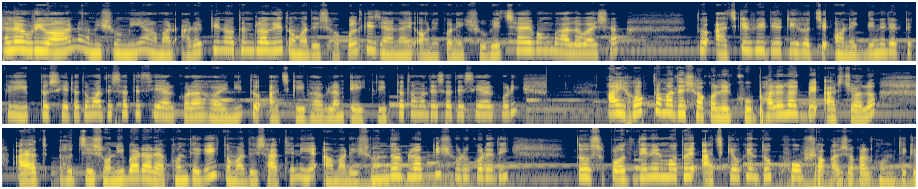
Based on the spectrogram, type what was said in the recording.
হ্যালো এভরিওয়ান আমি সুমি। আমার আরও একটি নতুন ব্লগে তোমাদের সকলকে জানাই অনেক অনেক শুভেচ্ছা এবং ভালোবাসা। তো আজকের ভিডিওটি হচ্ছে অনেক দিনের একটা ক্লিপ তো সেটা তোমাদের সাথে শেয়ার করা হয়নি। তো আজকেই ভাবলাম এই ক্লিপটা তোমাদের সাথে শেয়ার করি। আই হোপ তোমাদের সকলের খুব ভালো লাগবে। আর চলো, আজ হচ্ছে শনিবার আর এখন থেকেই তোমাদের সাথে নিয়ে আমার এই সুন্দর ব্লগটি শুরু করে দিই। তো প্রতিদিনের মতোই আজকেও কিন্তু খুব সকাল সকাল ঘুম থেকে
